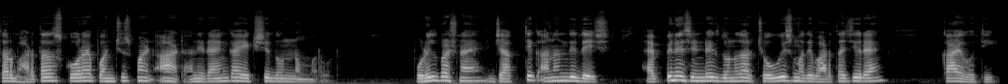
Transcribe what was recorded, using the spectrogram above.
तर भारताचा स्कोअर आहे पंचवीस पॉईंट आठ आणि रँक आहे एकशे दोन नंबरवर. पुढील प्रश्न आहे जागतिक आनंदी देश हॅपीनेस इंडेक्स दोन हजार चोवीसमध्ये भारताची रँक काय होती?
